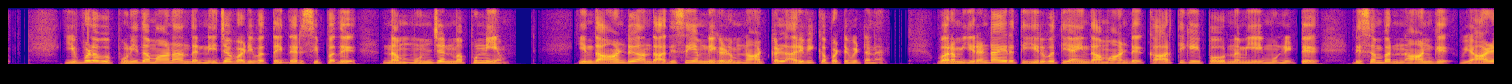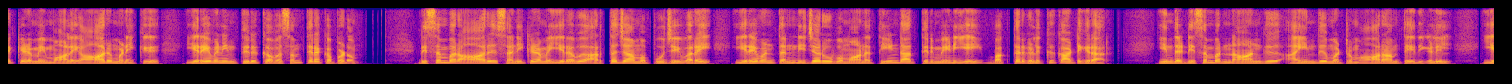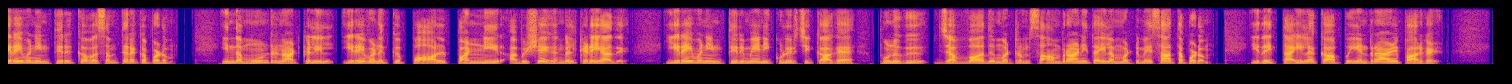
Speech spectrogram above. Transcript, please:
இவ்வளவு புனிதமான அந்த நிஜ வடிவத்தை தரிசிப்பது நம் முன்ஜென்ம புண்ணியம். இந்த ஆண்டு அந்த அதிசயம் நிகழும் நாட்கள் அறிவிக்கப்பட்டுவிட்டன. வரும் இரண்டாயிரத்தி இருபத்தி ஐந்தாம் ஆண்டு கார்த்திகை பௌர்ணமியை முன்னிட்டு டிசம்பர் நான்கு வியாழக்கிழமை மாலை ஆறு மணிக்கு இறைவனின் திருக்கவசம் திறக்கப்படும். டிசம்பர் ஆறு சனிக்கிழமை இரவு அர்த்தஜாம பூஜை வரை இறைவன் தன் நிஜரூபமான தீண்டாத் திருமேனியை பக்தர்களுக்கு காட்டுகிறார். இந்த டிசம்பர் நான்கு ஐந்து மற்றும் ஆறாம் தேதிகளில் இறைவனின் திருக்கவசம் திறக்கப்படும். இந்த மூன்று நாட்களில் இறைவனுக்கு பால் பன்னீர் அபிஷேகங்கள் கிடையாது. இறைவனின் திருமேனி குளிர்ச்சிக்காக புனுகு ஜவ்வாது மற்றும் சாம்பிராணி தைலம் மட்டுமே சாத்தப்படும். இதை தைலக்காப்பு என்று அழைப்பார்கள்.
